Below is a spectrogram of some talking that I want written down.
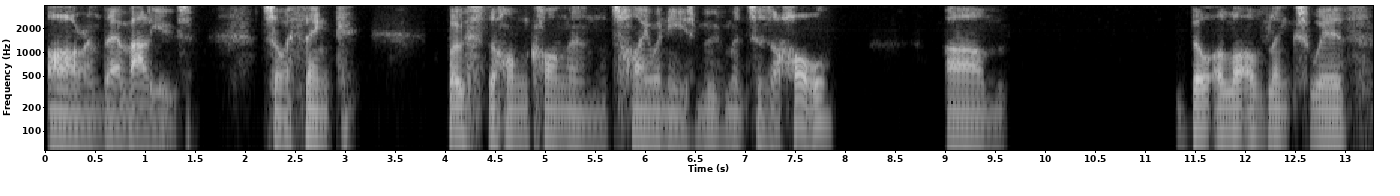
are and their values. So I think both the Hong Kong and Taiwanese movements as a whole um, built a lot of links with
